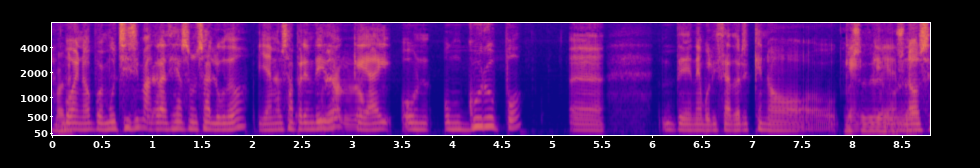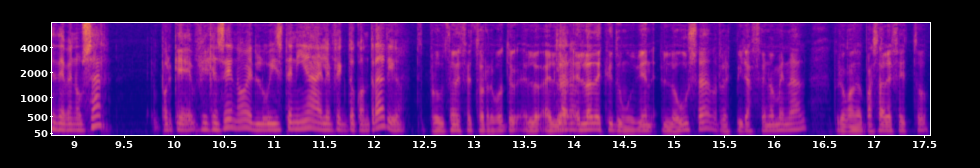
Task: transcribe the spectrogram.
Bueno, pues muchísimas gracias. Un saludo. Ya hemos aprendido que hay un, grupo eh, de nebulizadores que no, no se deben usar. Porque fíjese, ¿no? El Luis tenía el efecto contrario. Produce un efecto rebote. Él, lo ha descrito muy bien. Lo usa, respira fenomenal, pero cuando pasa el efecto,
